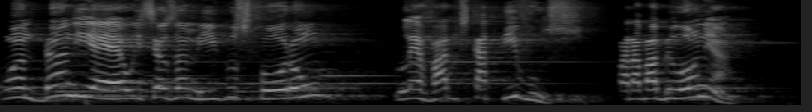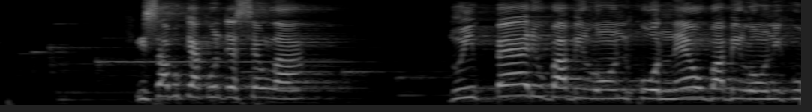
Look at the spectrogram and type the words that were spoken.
quando Daniel e seus amigos foram levados cativos para a Babilônia. E sabe o que aconteceu lá? No Império Babilônico, ou Neo-Babilônico,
